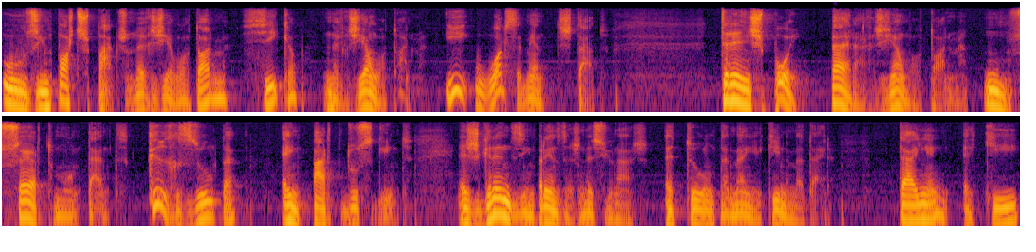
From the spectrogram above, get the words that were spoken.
os impostos pagos na região autónoma ficam na região autónoma. E o Orçamento de Estado transpõe para a região autónoma um certo montante que resulta em parte do seguinte: as grandes empresas nacionais atuam também aqui na Madeira. Têm aqui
